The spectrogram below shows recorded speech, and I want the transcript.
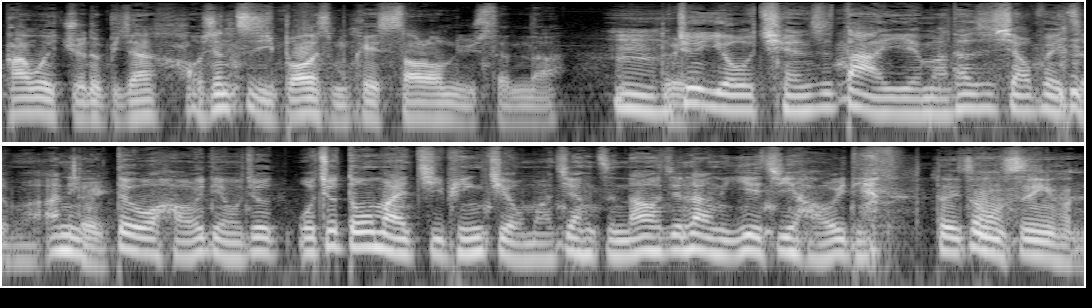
他会觉得比较好像自己不知道为什么可以骚扰女生呢？嗯，就有钱是大爷嘛，他是消费者嘛，啊，你对我好一点，我就我就多买几瓶酒嘛，这样子，然后就让你业绩好一点。对，这种事情很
